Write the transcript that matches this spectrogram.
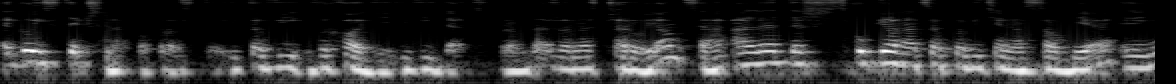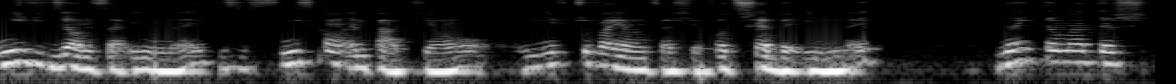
egoistyczna po prostu. I to wi- wychodzi i widać, prawda, że ona jest czarująca, ale też skupiona całkowicie na sobie, y, nie widząca innych, z, z niską empatią, nie wczuwająca się w potrzeby innych. No i to ma też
